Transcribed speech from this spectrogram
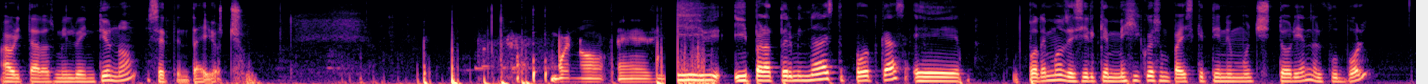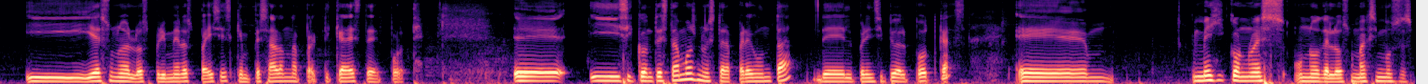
Ahorita 2021, 78. Bueno, eh, y, y, para terminar este podcast, eh, podemos decir que México es un país que tiene mucha historia en el fútbol y es uno de los primeros países que empezaron a practicar este deporte. Eh, y si contestamos nuestra pregunta del principio del podcast, eh, México no es uno de los máximos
